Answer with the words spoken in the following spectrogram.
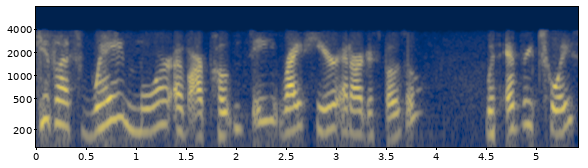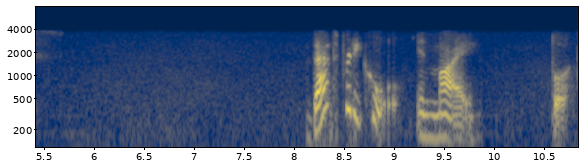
give us way more of our potency right here at our disposal with every choice? That's pretty cool in my book,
